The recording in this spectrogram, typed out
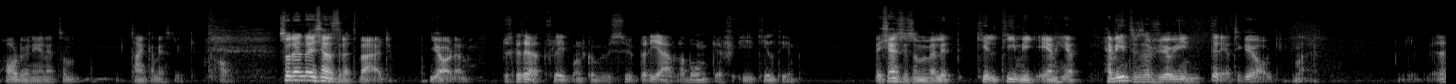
har du en enhet som tankar med stryk. Ja. Så den, den känns rätt värd. Gör den. Du ska säga att Ones kommer bli superjävla bonkers i Kill Team. Det känns ju som en väldigt killteamig enhet. Heavy Intercessors gör ju inte det, tycker jag. Nej. Eh,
